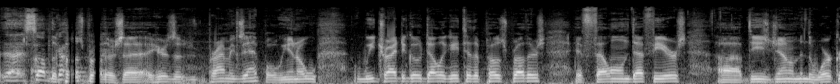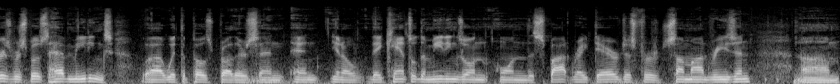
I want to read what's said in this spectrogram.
uh, sub. the Post Brothers. Uh, here's a prime example. You know, we tried to go delegate to the Post Brothers. It fell on deaf ears. Uh, these gentlemen, the workers, were supposed to have meetings uh, with the Post Brothers, and and you know they canceled the meetings on on the spot right there just for some odd reason. Um,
